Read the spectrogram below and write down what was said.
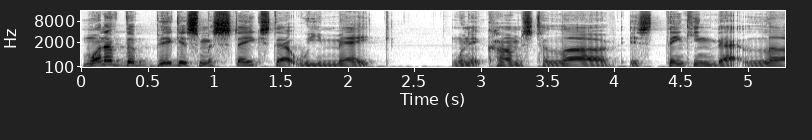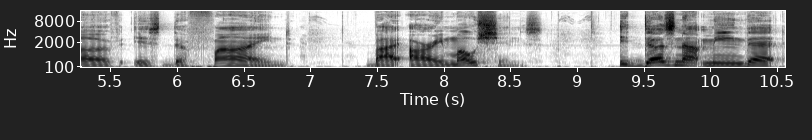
One of the biggest mistakes that we make when it comes to love is thinking that love is defined by our emotions. It does not mean that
